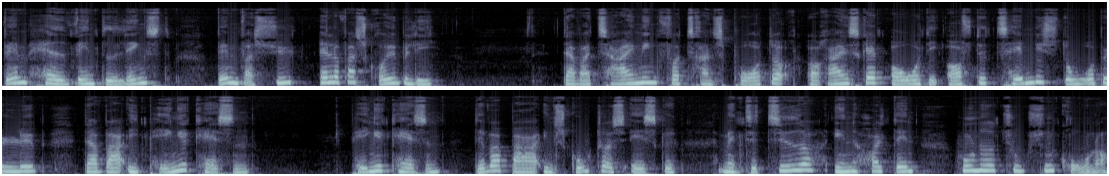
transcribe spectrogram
Hvem havde ventet længst, hvem var syg eller var skrøbelig. Der var timing for transporter og regnskab over de ofte temmelig store beløb, der var i pengekassen. Pengekassen, det var bare en skotersæske, men til tider indeholdt den 100.000 kroner.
